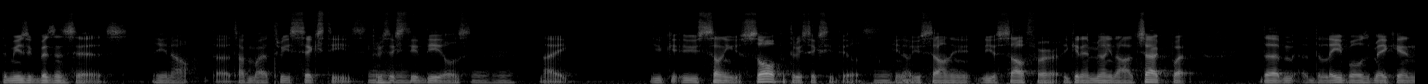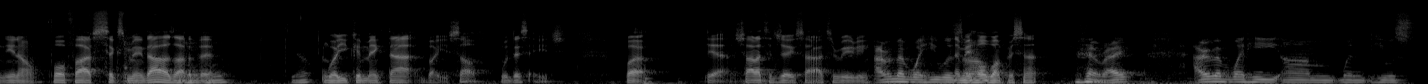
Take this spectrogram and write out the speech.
the music business is, you know, the, talking about 360s, 360 deals, like you you're selling your soul for 360 deals. You know, you're selling yourself for you getting a million dollar check, but the the label is making you know four, five, six million dollars out of it yeah where you can make that by yourself with this age. But yeah, shout out to Jake, shout out to Riri. I remember when he was Let me um, hold one percent. right? I remember when he um when he was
